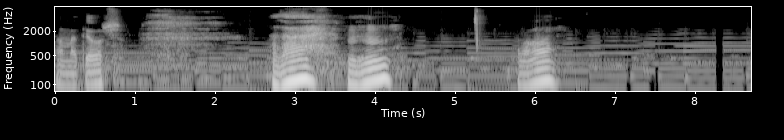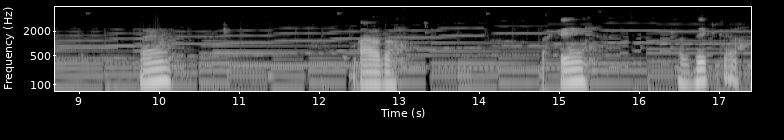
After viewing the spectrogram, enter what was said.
Ah, Mateus. Tá. Uhum. Tá bom. Sim. Mauro. Tá aqui. A Zica.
